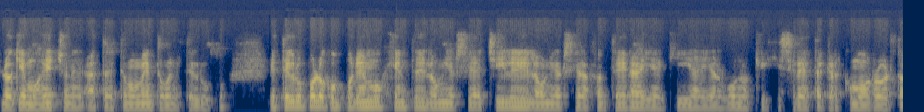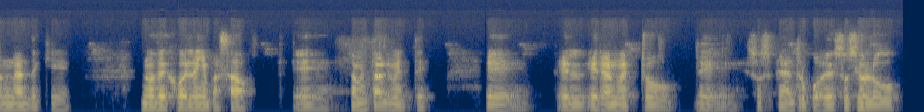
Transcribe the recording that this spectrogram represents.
lo que hemos hecho hasta este momento con este grupo. Este grupo lo componemos gente de la Universidad de Chile, de la Universidad de la Frontera, y aquí hay algunos que quisiera destacar como Roberto Hernández, que nos dejó el año pasado, lamentablemente. él era nuestro sociólogo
